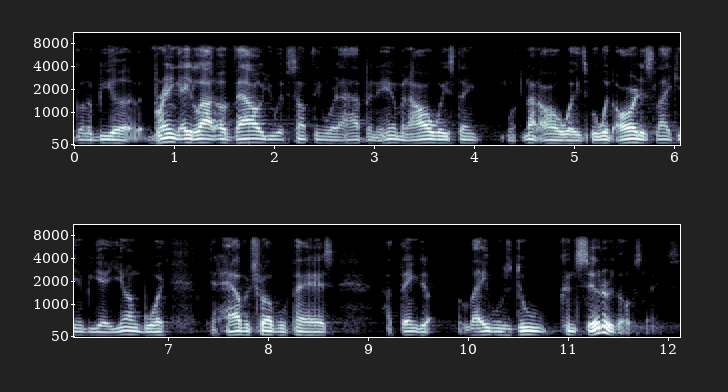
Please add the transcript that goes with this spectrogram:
going to be a bring a lot of value if something were to happen to him. And I always think, well, not always, but with artists like NBA young boy that have a troubled past, I think that labels do consider those things.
